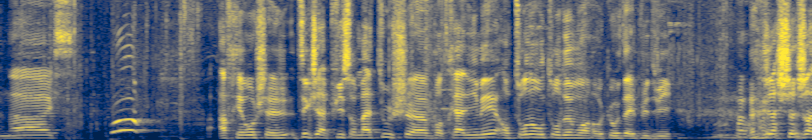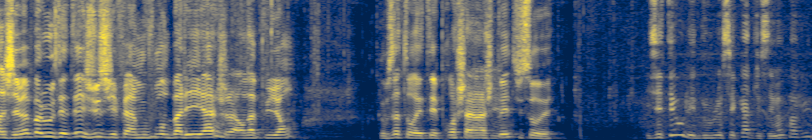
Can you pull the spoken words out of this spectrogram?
Nice. Ah frérot, tu sais que j'ai appuyé sur ma touche euh, pour te réanimer en tournant autour de moi au cas où t'avais plus de vie. J'ai- même pas vu où t'étais, juste j'ai fait un mouvement de balayage en appuyant. Comme ça t'aurais été proche à un HP, j'ai- tu saurais. Ils étaient où les double C4 Je les ai même pas vus.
